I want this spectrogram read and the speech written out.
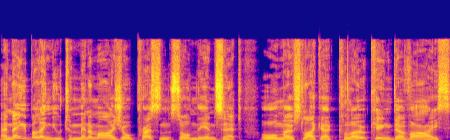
enabling you to minimize your presence on the internet, almost like a cloaking device.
